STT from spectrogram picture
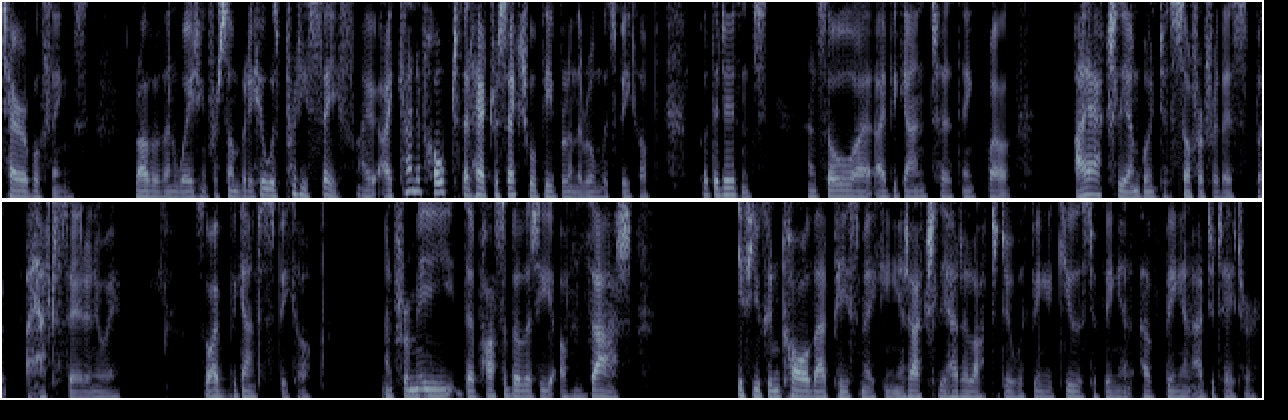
terrible things rather than waiting for somebody who was pretty safe. I, I kind of hoped that heterosexual people in the room would speak up, but they didn't. And so I, I began to think, well, I actually am going to suffer for this, but I have to say it anyway. So I began to speak up. And for me, the possibility of that, if you can call that peacemaking, it actually had a lot to do with being accused of being an, of being an agitator.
